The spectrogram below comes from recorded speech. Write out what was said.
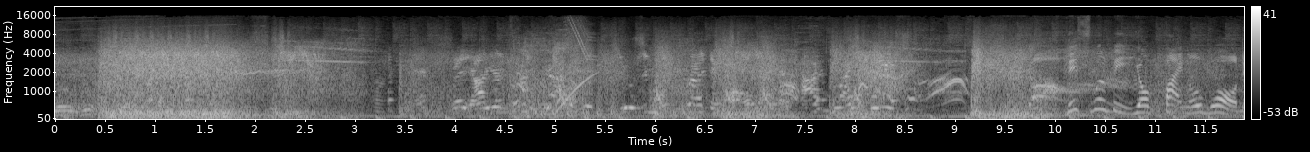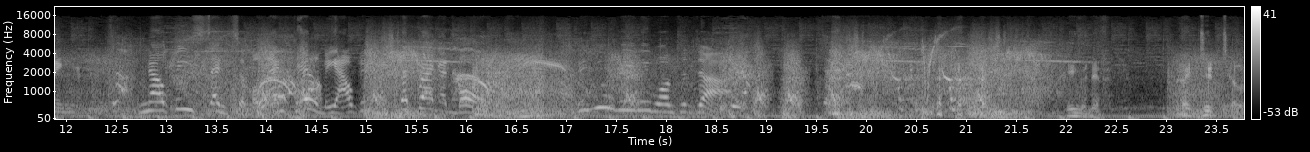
you'll witness Say I with using the Dragon Ball at a like this. This will be your final warning. Now be sensible and tell me how to use the Dragon Ball. You really want to die? Even if I did tell you,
